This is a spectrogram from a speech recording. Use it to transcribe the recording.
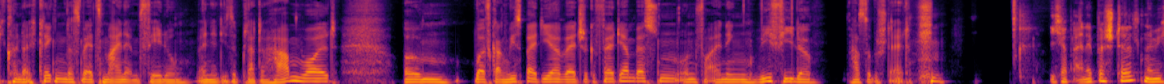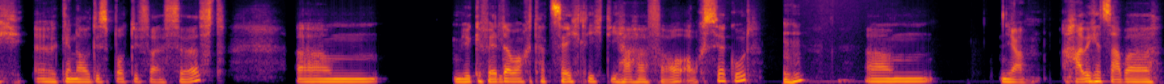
Die könnt ihr euch klicken. Das wäre jetzt meine Empfehlung, wenn ihr diese Platte haben wollt. Ähm, Wolfgang, wie ist bei dir? Welche gefällt dir am besten? Und vor allen Dingen, wie viele hast du bestellt? Ich habe eine bestellt, nämlich äh, genau die Spotify First. Ähm, mir gefällt aber auch tatsächlich die HHV auch sehr gut. Mhm. Ähm, ja, habe ich jetzt aber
